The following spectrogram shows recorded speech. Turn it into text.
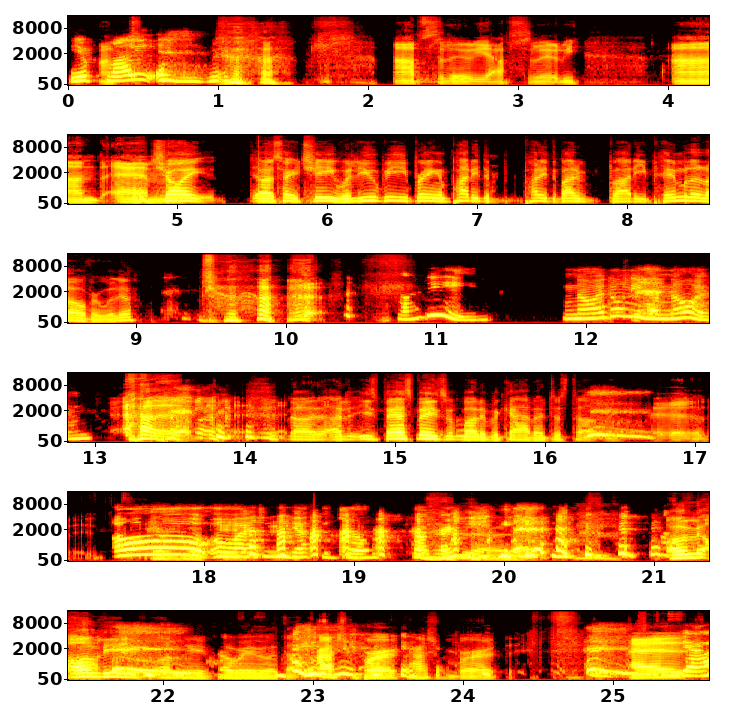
Yep, Abs- Molly. absolutely, absolutely. And um, and Choi, uh, sorry, Chi, will you be bringing Paddy the Paddy the Body, body Pimblett over, will you? Paddy? No, I don't even know him. no, I- he's best mates with Molly McCann. I just thought. Oh, oh, I didn't get the joke. Sorry. Yeah. I'll, I'll leave. I'll leave. Don't worry about that. crash and bird, crash and bird. Uh, Yeah.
